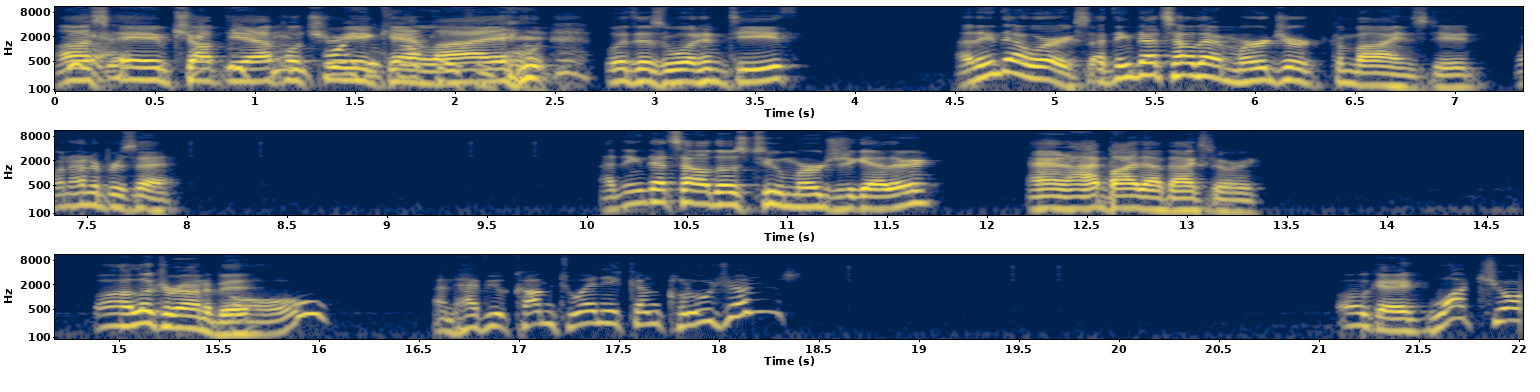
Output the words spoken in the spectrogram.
Us Here, Abe let chopped the apple tree and can't lie location for you. with his wooden teeth. I think that works. I think that's how that merger combines, dude. 100%. I think that's how those two merge together, and I buy that backstory. Well, I looked around a bit. Oh? And have you come to any conclusions? Okay. What's your. All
